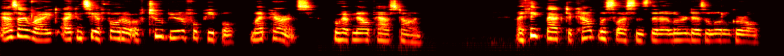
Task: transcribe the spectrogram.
As I write, I can see a photo of two beautiful people, my parents, who have now passed on. I think back to countless lessons that I learned as a little girl,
